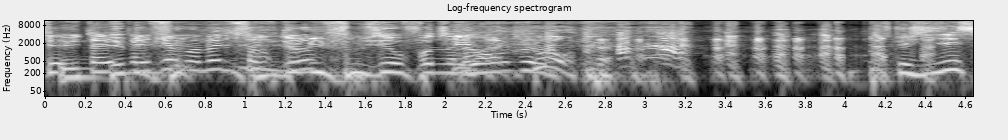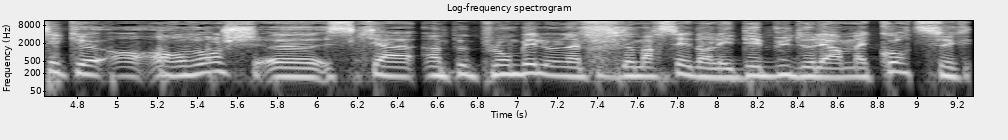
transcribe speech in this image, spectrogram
Tu demi- dire, Mohamed, sans Une demi-fusée au fond de la gorge. Ce que je disais, c'est que en, en revanche, euh, ce qui a un peu plombé l'Olympique de Marseille dans les débuts de l'ère McCourt, c'est que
